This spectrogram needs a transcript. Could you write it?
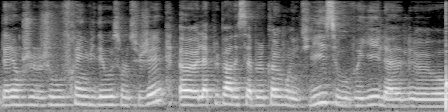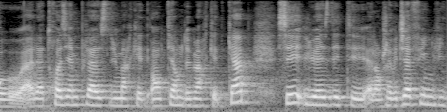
D'ailleurs, je, vous ferai une vidéo sur le sujet. la plupart des stablecoins qu'on utilise, si vous voyez à la troisième place du market, en termes de market cap, c'est l'USDT. Alors j'avais déjà fait une vidéo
